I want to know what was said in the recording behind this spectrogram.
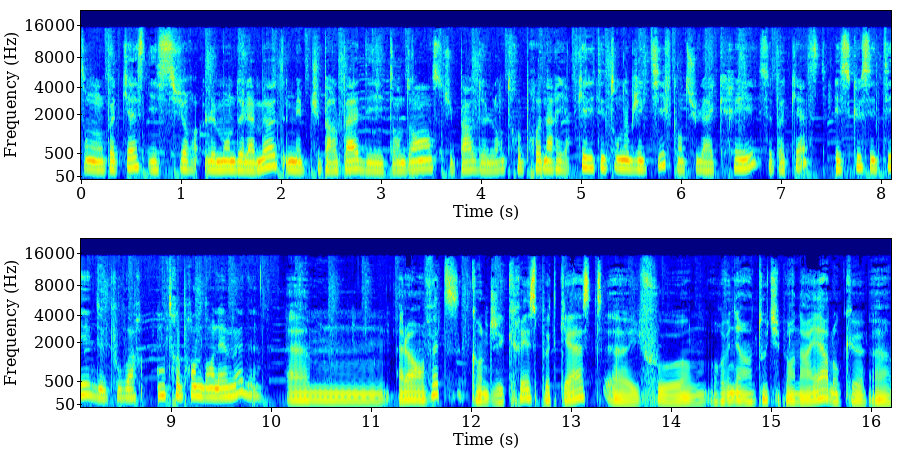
Ton podcast est sur le monde de la mode, mais tu parles pas des tendances, tu parles de l'entrepreneuriat. Quel était ton objectif quand tu l'as créé, ce podcast? Est-ce que c'était de pouvoir entreprendre dans la mode? Euh, alors en fait, quand j'ai créé ce podcast, euh, il faut euh, revenir un tout petit peu en arrière. Donc euh, euh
